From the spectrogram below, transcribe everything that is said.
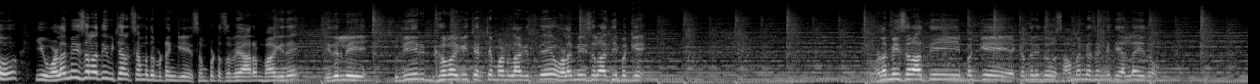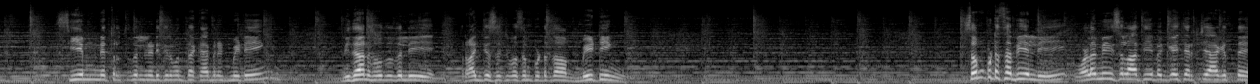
ಇನ್ನು ಈ ಒಳ ಮೀಸಲಾತಿ ವಿಚಾರಕ್ಕೆ ಸಂಬಂಧಪಟ್ಟಂಗೆ ಸಂಪುಟ ಸಭೆ ಆರಂಭ ಆಗಿದೆ. ಇದರಲ್ಲಿ ಸುದೀರ್ಘವಾಗಿ ಚರ್ಚೆ ಮಾಡಲಾಗುತ್ತೆ ಒಳ ಮೀಸಲಾತಿ ಬಗ್ಗೆ. ಒಳ ಮೀಸಲಾತಿ ಬಗ್ಗೆ ಯಾಕಂದ್ರೆ ಇದು ಸಾಮಾನ್ಯ ಸಂಗತಿ ಅಲ್ಲ ಇದು. ಸಿಎಂ ನೇತೃತ್ವದಲ್ಲಿ ನಡೆದಿರುವಂತಹ ಕ್ಯಾಬಿನೆಟ್ ಮೀಟಿಂಗ್, ವಿಧಾನಸೌಧದಲ್ಲಿ ರಾಜ್ಯ ಸಚಿವ ಸಂಪುಟದ ಮೀಟಿಂಗ್. ಸಂಪುಟ ಸಭೆಯಲ್ಲಿ ಒಳ ಮೀಸಲಾತಿ ಬಗ್ಗೆ ಚರ್ಚೆ ಆಗುತ್ತೆ.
